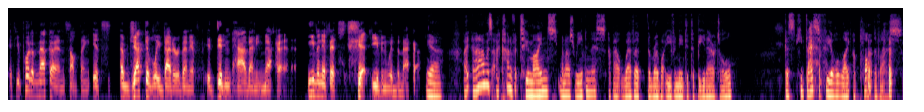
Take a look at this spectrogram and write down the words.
If you put a mecha in something, it's objectively better than if it didn't have any mecha in it, even if it's shit, even with the mecha. Yeah. I, and I was I kind of at two minds when I was reading this about whether the robot even needed to be there at all. Because he does feel like a plot device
